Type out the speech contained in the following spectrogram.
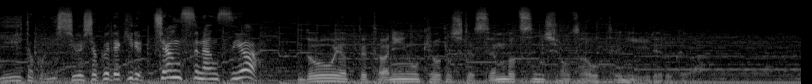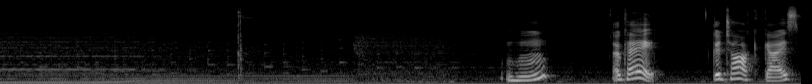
いいとこに就職できるチャンスなんすよ どうやって他人を蹴落として選抜選手の座を手に入れるか Mm-hmm. Okay. Good talk, guys.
